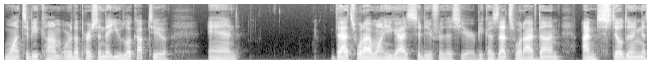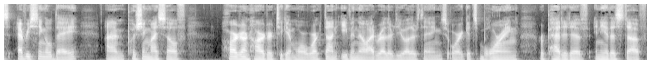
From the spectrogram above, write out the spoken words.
want to become or the person that you look up to and that's what I want you guys to do for this year because that's what I've done. I'm still doing this every single day. I'm pushing myself harder and harder to get more work done, even though I'd rather do other things or it gets boring, repetitive, any of this stuff.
